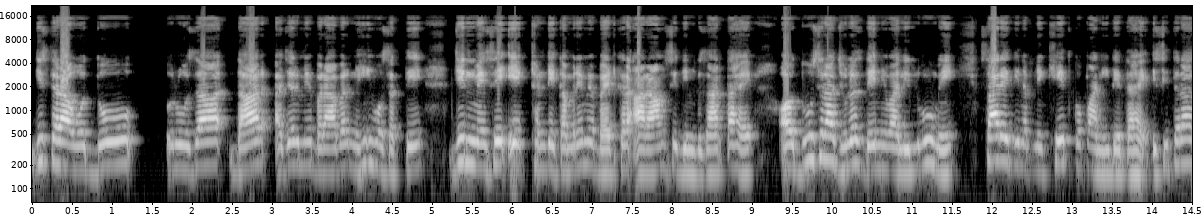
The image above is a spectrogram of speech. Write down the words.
جس طرح وہ دو روزہ دار اجر میں برابر نہیں ہو سکتے، جن میں سے ایک ٹھنڈے کمرے میں بیٹھ کر آرام سے دن گزارتا ہے اور دوسرا جھلس دینے والی لو میں سارے دن اپنے کھیت کو پانی دیتا ہے۔ اسی طرح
